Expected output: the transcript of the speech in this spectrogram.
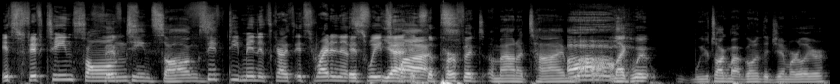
it's 15 songs. 15 songs. 50 minutes, guys. It's right in that it's sweet yeah, spot. it's the perfect amount of time. Oh. Like we we were talking about going to the gym earlier.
